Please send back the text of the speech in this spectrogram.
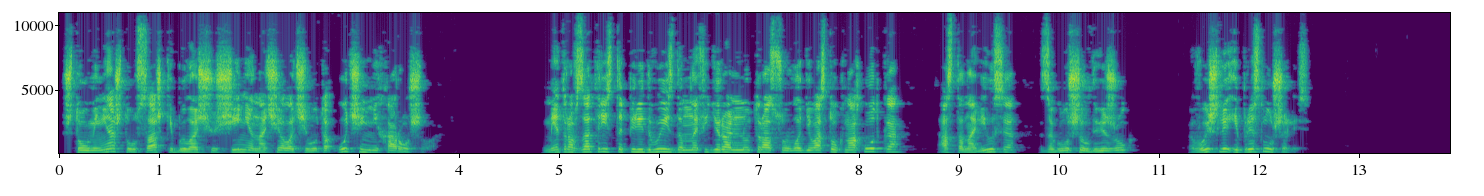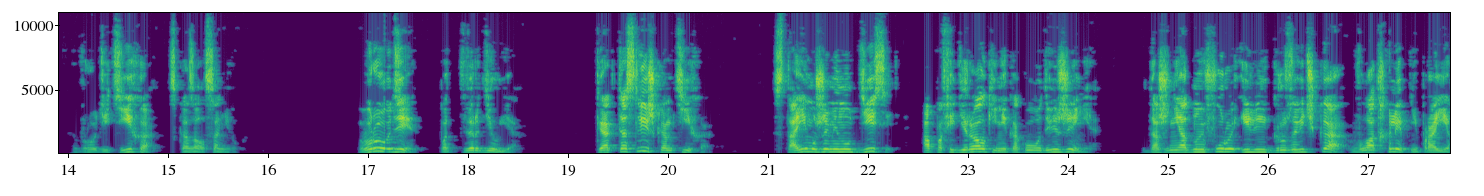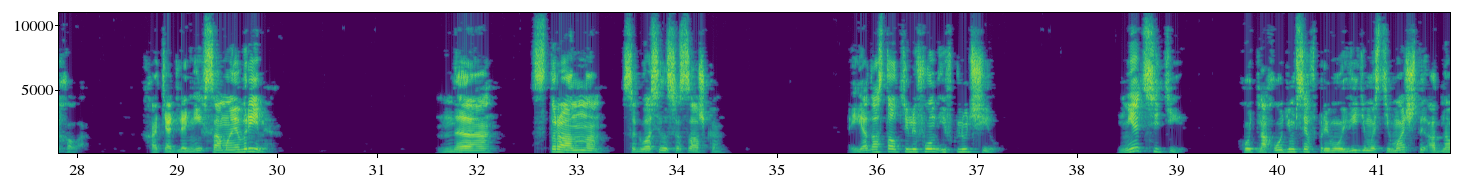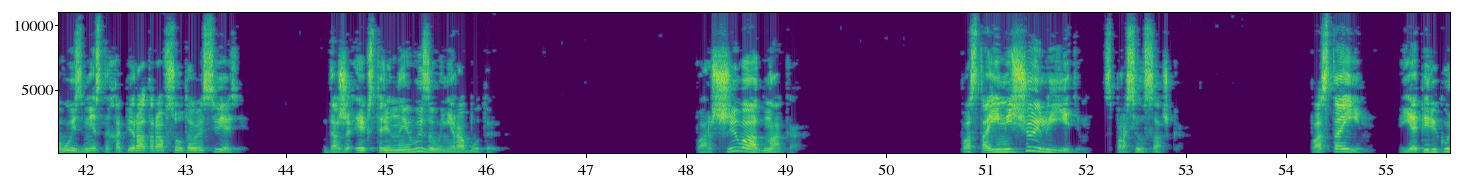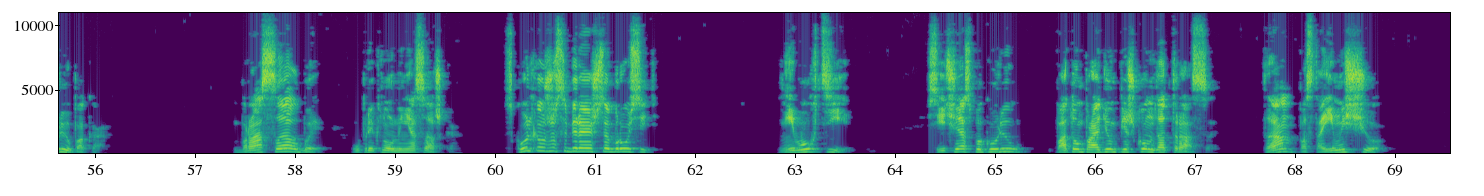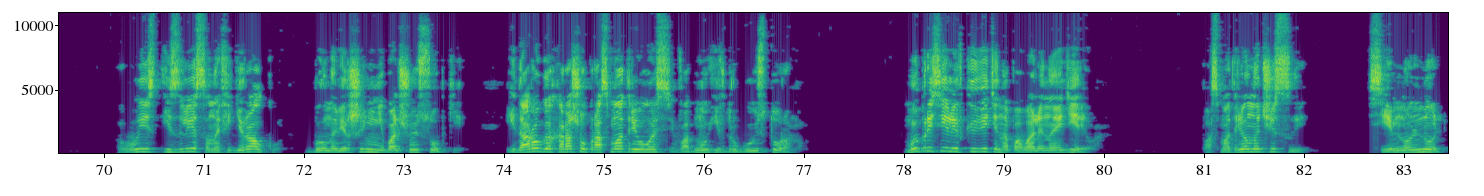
Что у меня, что у Сашки было ощущение начала чего-то очень нехорошего. Метров за 300 перед выездом на федеральную трассу Владивосток-Находка остановился, заглушил движок. Вышли и прислушались. «Вроде тихо», — сказал Санек. «Вроде», — подтвердил я. «Как-то слишком тихо. Стоим уже минут десять, а по федералке никакого движения. Даже ни одной фуры или грузовичка Влад хлеб не проехала. Хотя для них самое время. Да, странно, согласился Сашка. Я достал телефон и включил. Нет сети. Хоть находимся в прямой видимости мачты одного из местных операторов сотовой связи. Даже экстренные вызовы не работают. Паршиво, однако. «Постоим еще или едем?» – спросил Сашка. «Постоим. Я перекурю пока». Бросал бы, упрекнул меня Сашка. Сколько уже собираешься бросить? Не бухти. Сейчас покурю, потом пройдем пешком до трассы. Там постоим еще. Выезд из леса на федералку был на вершине небольшой сопки, и дорога хорошо просматривалась в одну и в другую сторону. Мы присели в кювете на поваленное дерево. Посмотрел на часы. 7.00.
